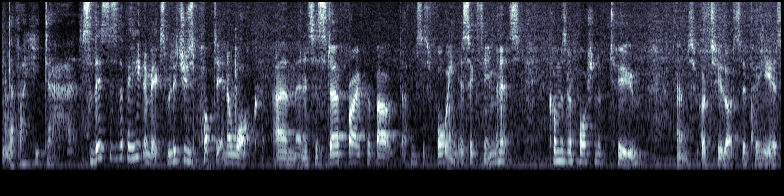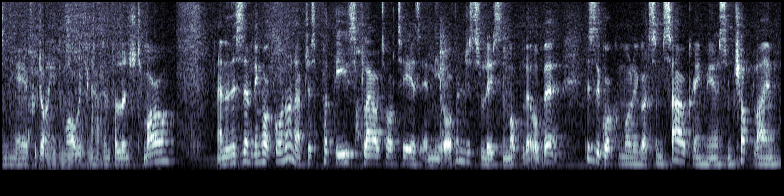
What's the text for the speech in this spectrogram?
the fajita. So this is the fajita mix. We literally just popped it in a wok, um, and it's a stir fry for about I think it's 14 to 16 minutes. It comes in a portion of two. Um, so we've got two lots of fajitas in here. If we don't need them all, we can have them for lunch tomorrow. And then this is everything got going on. I've just put these flour tortillas in the oven just to loosen them up a little bit. This is the guacamole, we've got some sour cream here, some chopped lime.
